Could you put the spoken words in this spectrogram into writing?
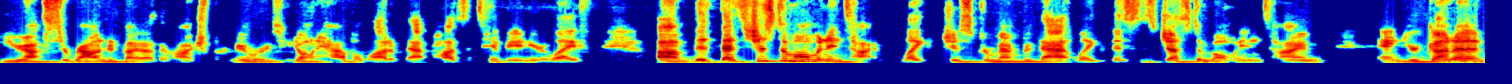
you're not surrounded by other entrepreneurs you don't have a lot of that positivity in your life um, that, that's just a moment in time like just remember that like this is just a moment in time and you're gonna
